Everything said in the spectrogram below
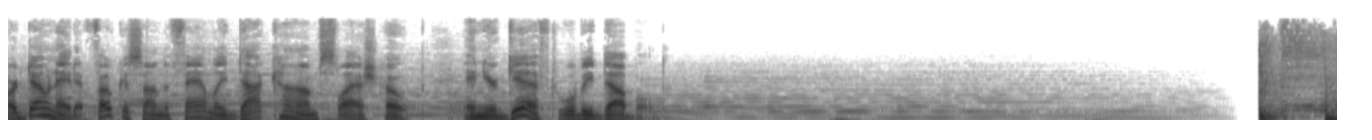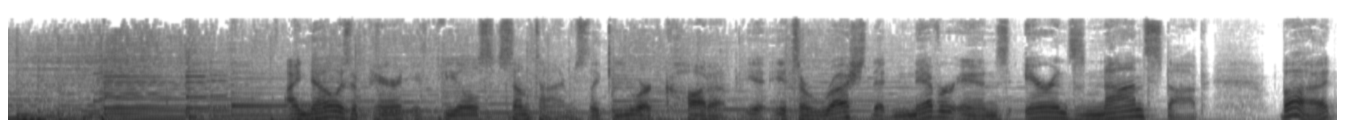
Or donate at focusonthefamily.com slash hope. And your gift will be doubled. I know as a parent, it feels sometimes like you are caught up. It's a rush that never ends, errands nonstop. But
